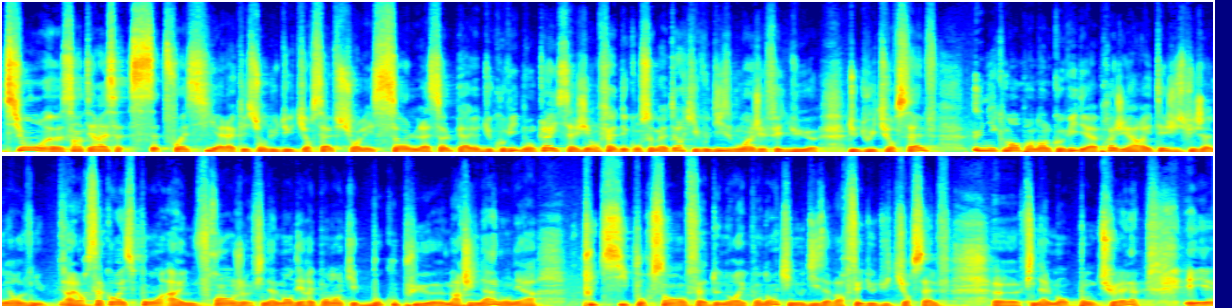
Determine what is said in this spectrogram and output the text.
Si on s'intéresse cette fois-ci à la question du do-it-yourself sur les la seule période du Covid, donc là il s'agit en fait des consommateurs qui vous disent moi j'ai fait du, du do-it-yourself uniquement pendant le Covid et après j'ai arrêté, j'y suis jamais revenu. Alors ça correspond à une frange finalement des répondants qui est beaucoup plus marginale, on est à plus de 6% en fait de nos répondants qui nous disent avoir fait du do-it-yourself euh, finalement ponctuel. Et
